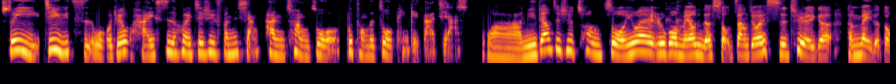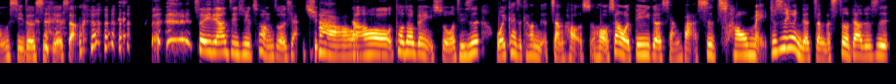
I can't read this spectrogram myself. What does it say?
所以基于此，我觉得我还是会继续分享和创作不同的作品给大家。哇，你一定要继续创作，因为如果没有你的手账，就会失去了一个很美的东西，这个世界上。所以一定要继续创作下去。好，然后偷偷跟你说，其实我一开始看到你的账号的时候，虽然我第一个想法是超美，就是因为你的整个色调就是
